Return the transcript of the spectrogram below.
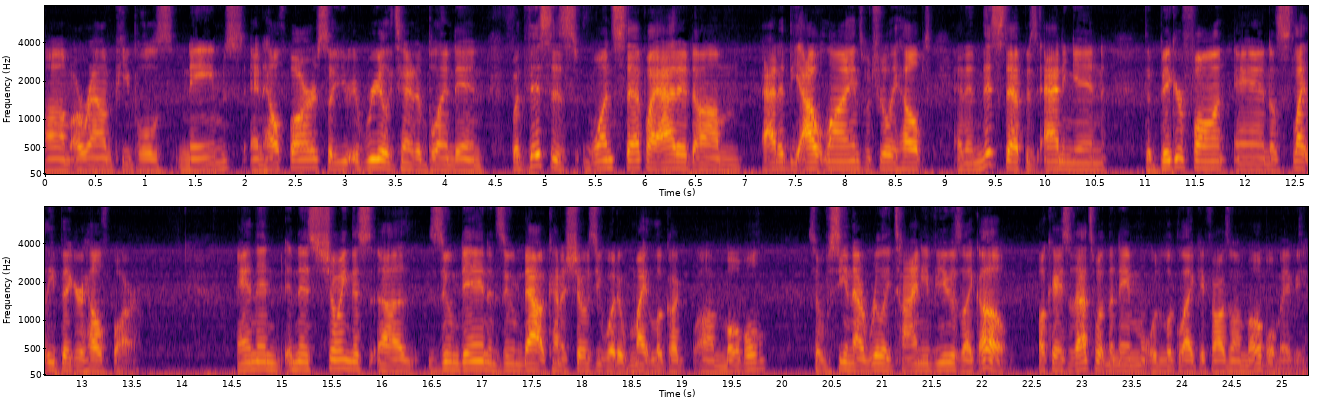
um, around people's names and health bars, so you, it really tended to blend in. But this is one step. I added um, added the outlines, which really helped, and then this step is adding in the bigger font and a slightly bigger health bar. And then in this showing this uh, zoomed in and zoomed out kind of shows you what it might look like on mobile. So seeing that really tiny view is like, oh, okay, so that's what the name would look like if I was on mobile maybe.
